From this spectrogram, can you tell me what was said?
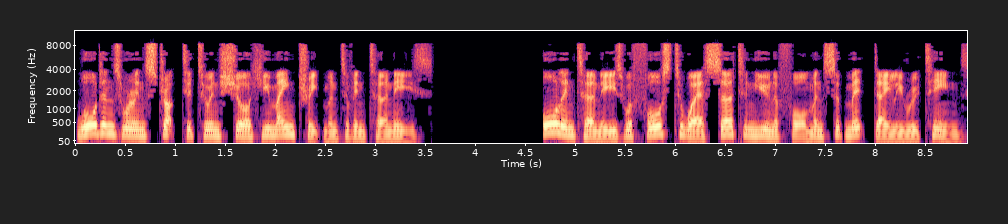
Wardens were instructed to ensure humane treatment of internees. All internees were forced to wear certain uniform and submit daily routines.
